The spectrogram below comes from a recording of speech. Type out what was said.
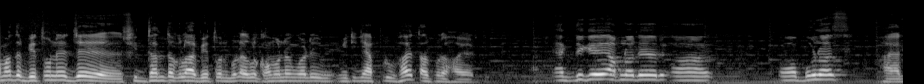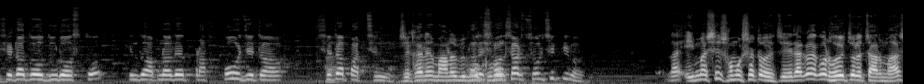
আমাদের বেতনের যে সিদ্ধান্তগুলো হয় বেতন বলে ওগুলো গভর্নিং বডির মিটিংয়ে অ্যাপ্রুভ হয় তারপরে হয় আর কি। একদিকে আপনাদের বোনাস হ্যাঁ সেটা তো দূরস্থ কিন্তু আপনাদের প্রাপ্য যেটা সেটা পাচ্ছেন না। যেখানে মানবিক সংসার চলছে কীভাবে? না এই মাসে সমস্যাটা হয়েছে। এর আগে একবার হয়েছিল চার মাস।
